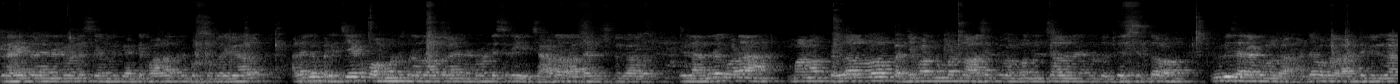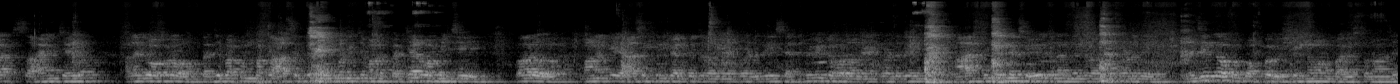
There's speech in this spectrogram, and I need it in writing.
గ్రహీతలైనటువంటి శ్రీమతి గంటి బాలా త్రిపుర గారు అలాగే ప్రత్యేక బహుమతి ప్రదాతలైనటువంటి శ్రీ చాడ రాధాకృష్ణ గారు వీళ్ళందరూ కూడా మన పిల్లల్లో పద్యపట్నం పట్ల ఆసక్తి పెంపొందించాలనేటువంటి ఉద్దేశంతో వివిధ రకములుగా అంటే ఒకరు ఆర్థికంగా సహాయం చేయడం అలాగే ఒకరు పద్యపట్నం పట్ల ఆసక్తి పెంపొందించి మనకు పద్యాలు పంపించి వారు మనకి ఆసక్తిని కల్పించడం అనేటువంటిది సర్టిఫికేట్ ఇవ్వడం అనేటువంటిది ఆర్థికంగా చేయూతలు నిజంగా ఒక గొప్ప విషయంగా మనం భావిస్తున్నాం అండి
